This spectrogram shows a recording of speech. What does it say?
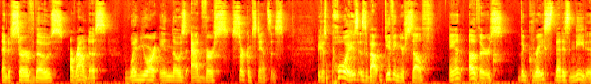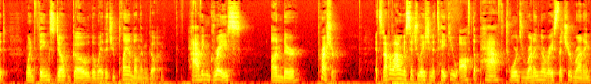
and to serve those around us when you are in those adverse circumstances. Because poise is about giving yourself and others the grace that is needed when things don't go the way that you planned on them going. Having grace under pressure. It's not allowing a situation to take you off the path towards running the race that you're running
